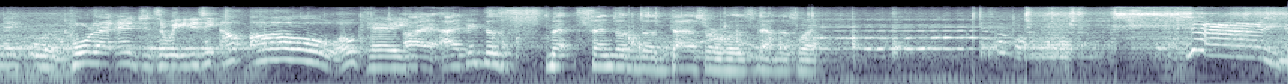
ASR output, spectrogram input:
make oil. For that engine so we can use the. Oh, oh okay. Alright, I think the scent of the dinosaur was down this way. Yay!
